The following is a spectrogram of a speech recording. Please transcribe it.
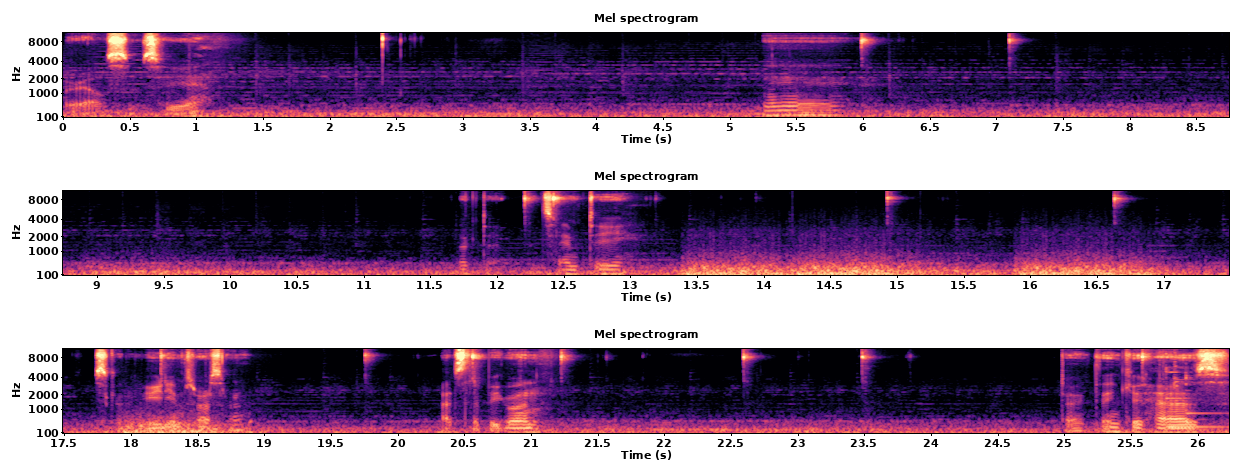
where else is here? Yeah. Looked up. It's empty. Thruster. That's the big one. Don't think it has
